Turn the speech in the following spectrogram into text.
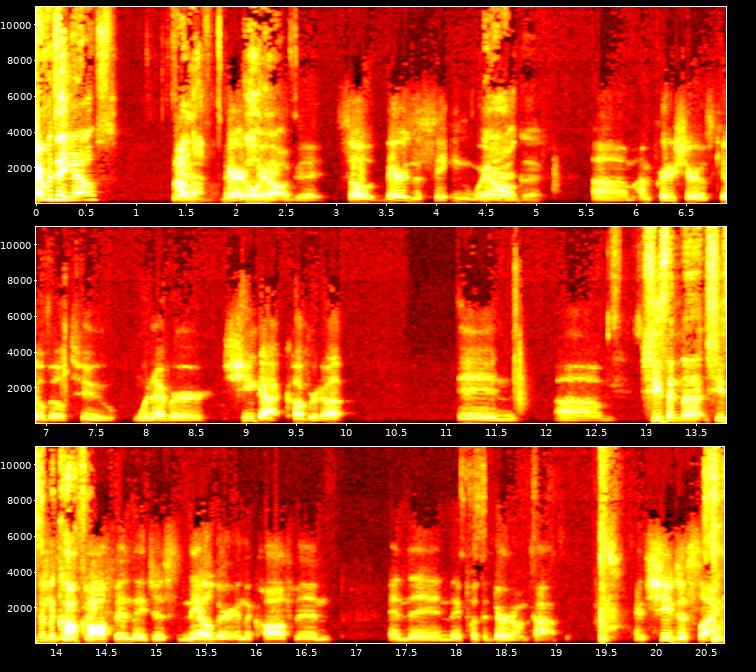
Everything else, I love them. They're Go they're ahead. all good. So there's a scene where They're all good. Um, I'm pretty sure it was Kill Bill 2 whenever she got covered up in um, She's in the she's in she's the coffin. coffin. They just nailed her in the coffin and then they put the dirt on top. And she just like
